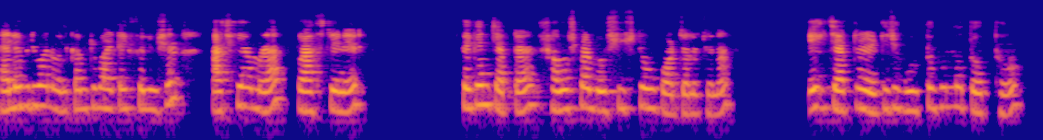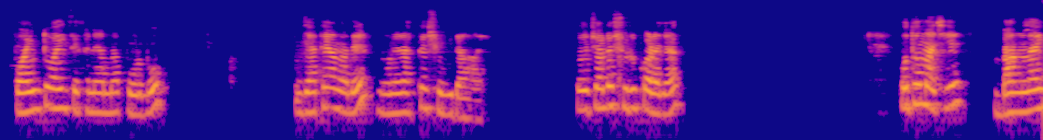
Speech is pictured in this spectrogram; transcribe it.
Hello everyone welcome to biotech solution আজকে আমরা ক্লাস টেনের সেকেন্ড চ্যাপ্টার সংস্কার বৈশিষ্ট্য ও পর্যালোচনা। এই চ্যাপ্টারের কিছু গুরুত্বপূর্ণ তথ্য পয়েন্ট ওয়াইজ এখানে আমরা পড়ব, যাতে আমাদের মনে রাখতে সুবিধা হয়। তো চলো শুরু করা যাক। প্রথম আছে, বাংলায়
